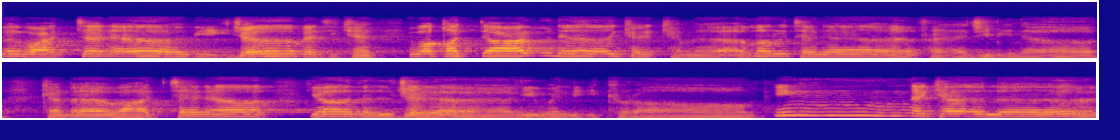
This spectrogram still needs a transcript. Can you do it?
ووعدتنا بإجابتك وقد دعوناك كما أمرتنا فأجبنا كما وعدتنا يا ذا الجلال والإكرام. إنك لا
